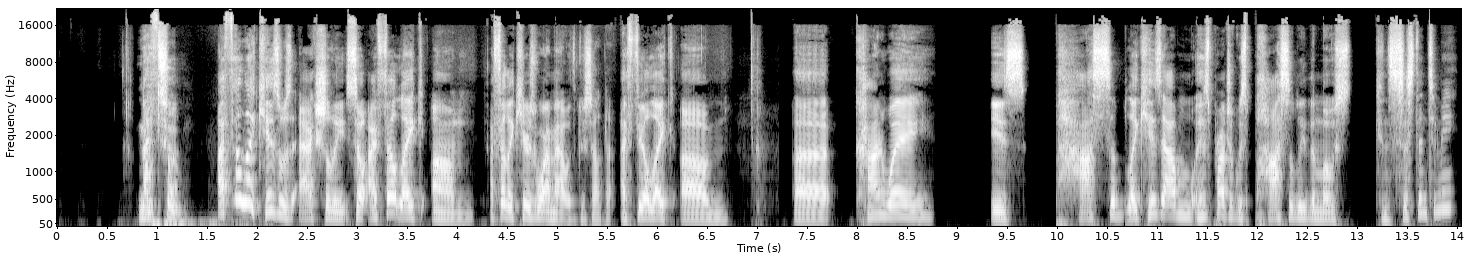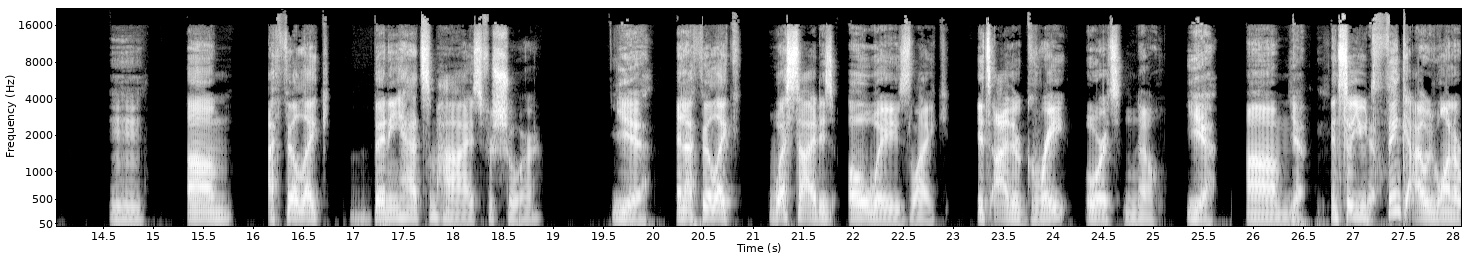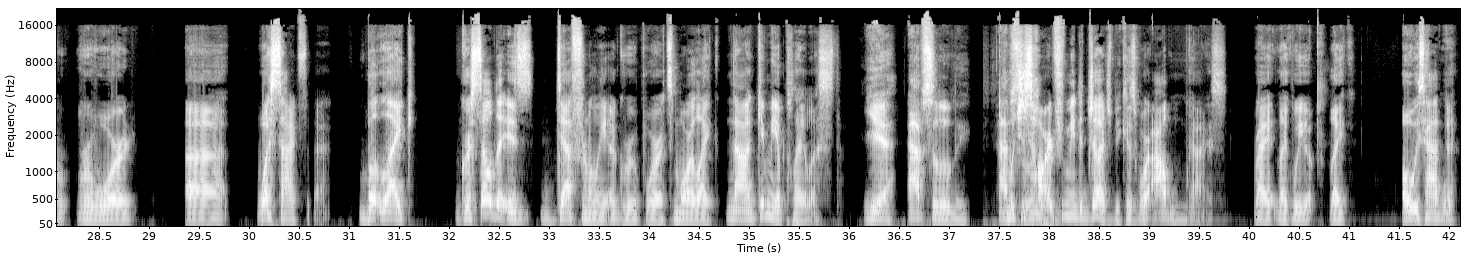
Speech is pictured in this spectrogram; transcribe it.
No, I two. felt- I felt like his was actually so I felt like um I feel like here's where I'm at with Griselda. I feel like um uh Conway is possible like his album his project was possibly the most consistent to me. mm-hmm. Um I feel like Benny had some highs for sure. Yeah. And I feel like Westside is always like it's either great or it's no. Yeah. Um, Yep. And so you'd Yep. think I would want to reward uh, Westside for that. But like Griselda is definitely a group where it's more like, nah, give me a playlist, Yeah. Absolutely. Absolutely. which is hard for me to judge because we're album guys, right? Like we like always have been.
